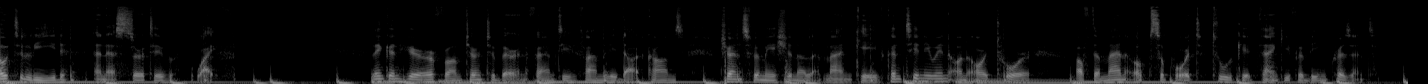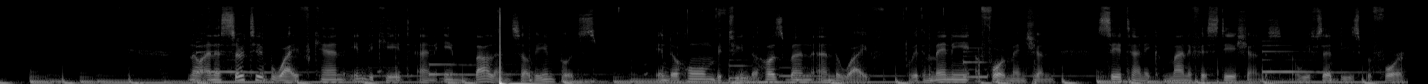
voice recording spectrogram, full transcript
How to Lead an Assertive Wife. Lincoln here from Turn to Burn, FAMTFamily.com's Transformational Man Cave, continuing on our tour of the Man Up Support Toolkit. Thank you for being present. Now, an assertive wife can indicate an imbalance of inputs in the home between the husband and the wife, with many aforementioned satanic manifestations. We've said these before.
